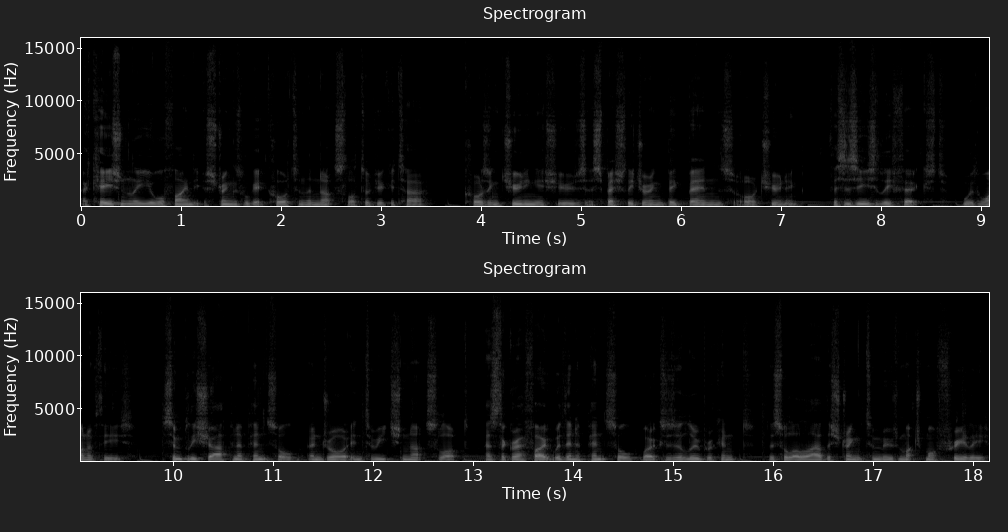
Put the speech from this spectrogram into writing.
Occasionally you will find that your strings will get caught in the nut slot of your guitar, causing tuning issues especially during big bends or tuning. This is easily fixed with one of these. Simply sharpen a pencil and draw into each nut slot. As the graphite within a pencil works as a lubricant, this will allow the string to move much more freely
